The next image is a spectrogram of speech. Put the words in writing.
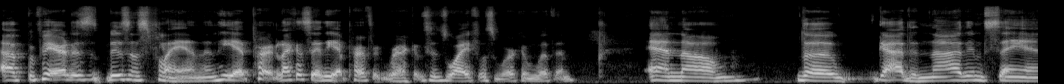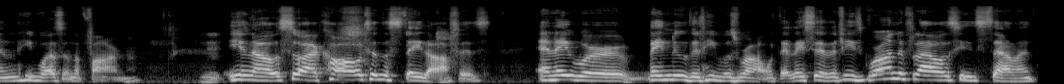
I prepared his business plan, and he had, per- like I said, he had perfect records. His wife was working with him, and um, the guy denied him, saying he wasn't a farmer. Hmm. You know, so I called to the state office, and they were they knew that he was wrong with that. They said if he's growing the flowers he's selling,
